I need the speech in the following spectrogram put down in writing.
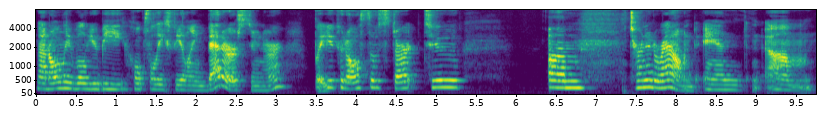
not only will you be hopefully feeling better sooner, but you could also start to um, turn it around and um,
